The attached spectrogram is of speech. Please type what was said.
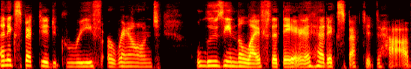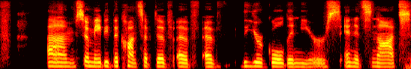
unexpected grief around losing the life that they had expected to have. Um, so maybe the concept of of, of your golden years and it's not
